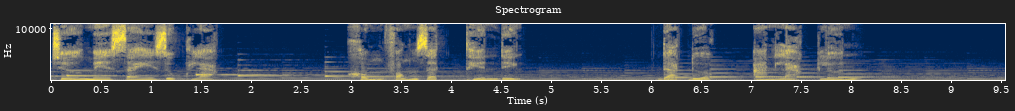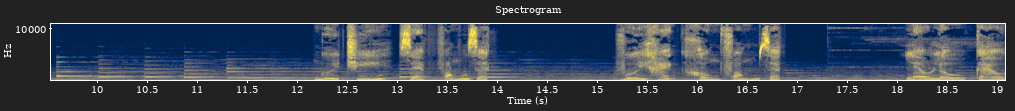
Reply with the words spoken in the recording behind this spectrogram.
chớ mê say dục lạc. Không phóng dật thiền định, đạt được an lạc lớn. Người trí dẹp phóng dật, với hạnh không phóng dật. Leo lầu cao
